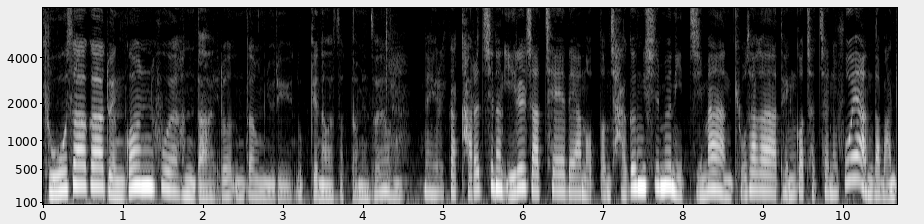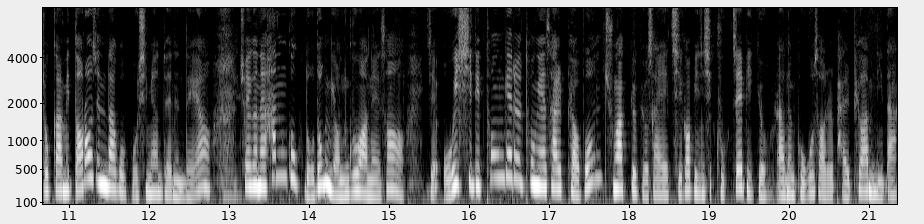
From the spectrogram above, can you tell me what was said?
교사가 된 건 후회한다. 이런 응답률이 높게 나왔었다면서요. 네, 그러니까 가르치는 일 자체에 대한 어떤 자긍심은 있지만 교사가 된 것 자체는 후회한다, 만족감이 떨어진다고 보시면 되는데요. 네. 최근에 한국노동연구원에서 이제 OECD 통계를 통해 살펴본 중학교 교사의 직업인식 국제 비교라는 보고서를 발표합니다.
